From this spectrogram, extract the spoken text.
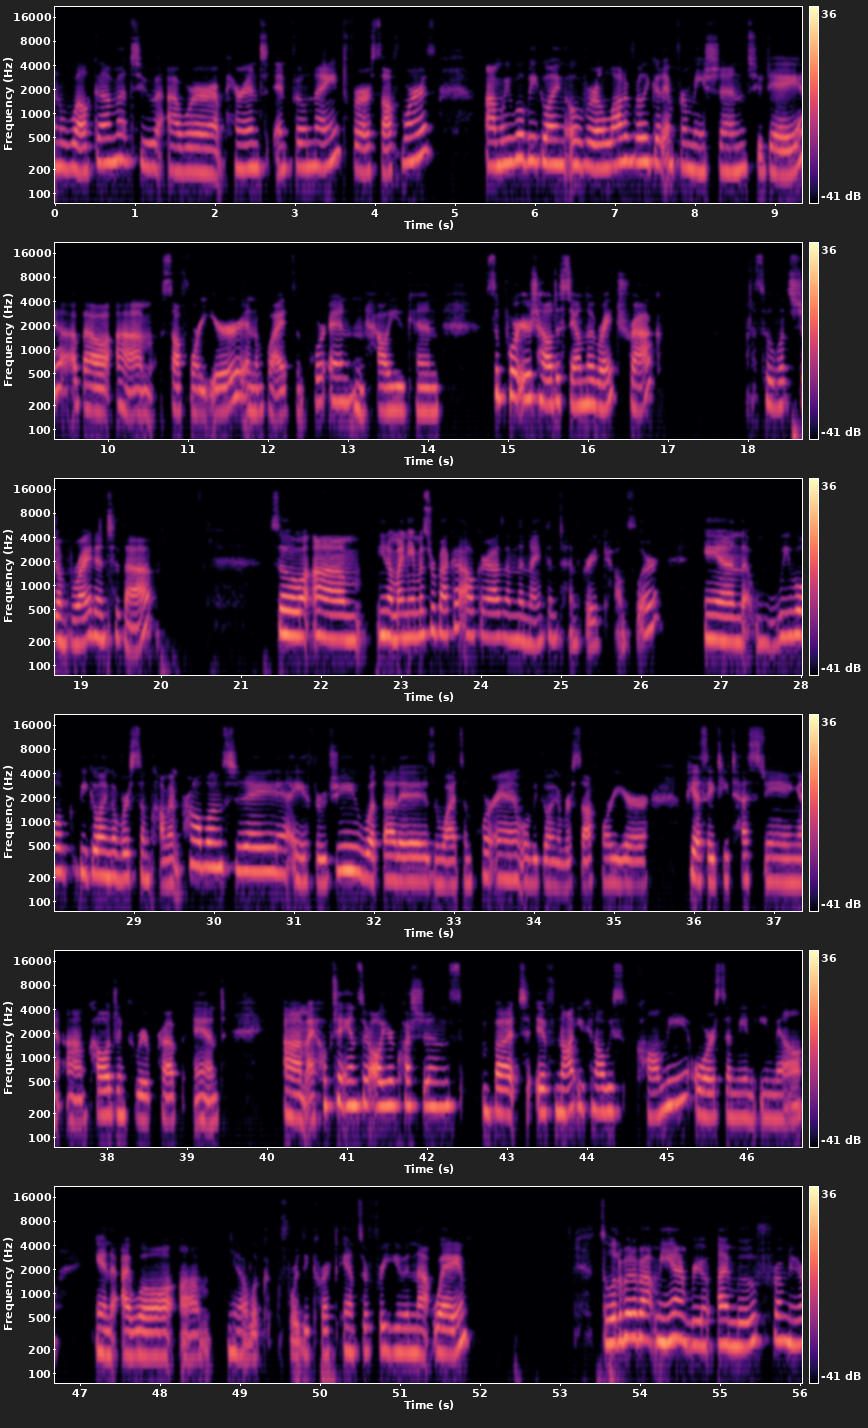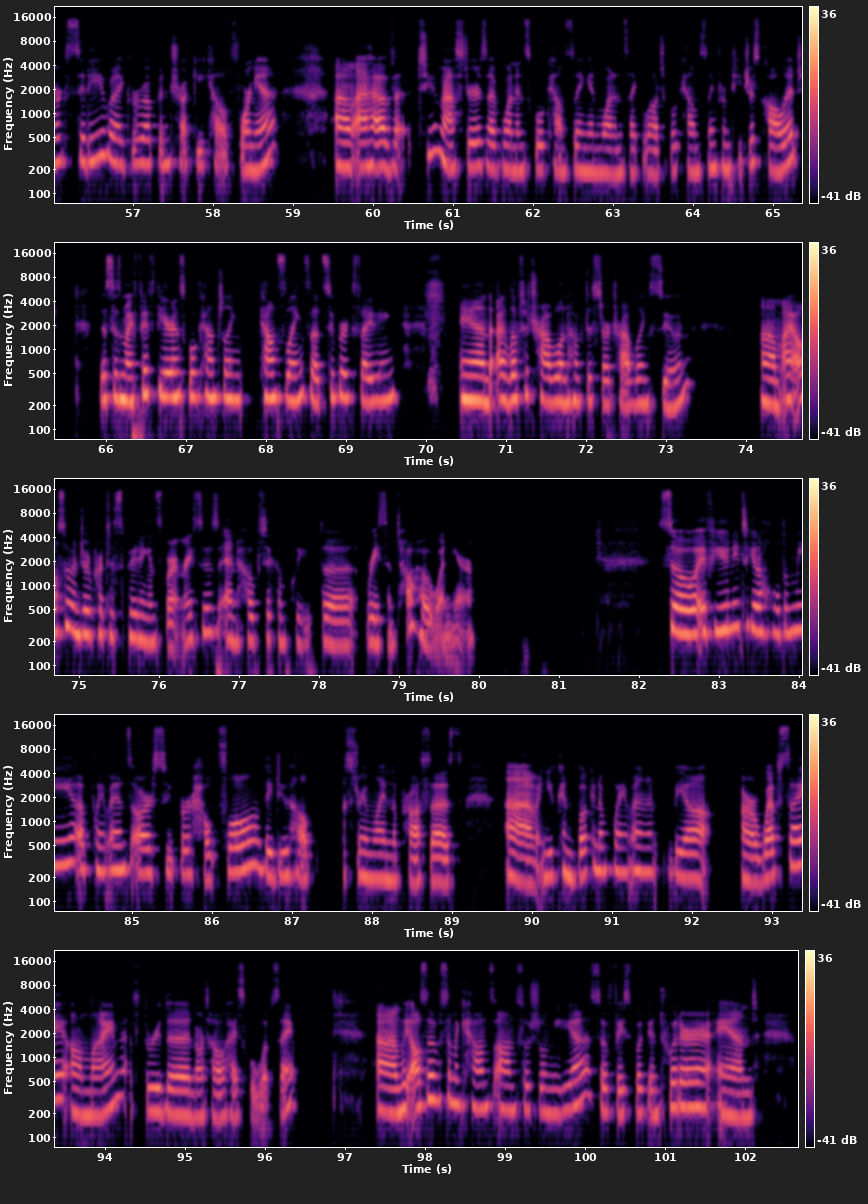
and welcome to our parent info night for our sophomores. Um, we will be going over a lot of really good information today about um, sophomore year and why it's important and how you can support your child to stay on the right track. So let's jump right into that. So, um, you know, my name is Rebecca Alcaraz. I'm the ninth and 10th grade counselor. And we will be going over some common problems today, A through G, what that is and why it's important. We'll be going over sophomore year, PSAT testing, um, college and career prep, and um, I hope to answer all your questions. But if not, you can always call me or send me an email, and I will, um, you know, look for the correct answer for you in that way. So, a little bit about me. I, re- I moved from New York City, but I grew up in Truckee, California. Um, I have two masters. I have one in school counseling and one in psychological counseling from Teachers College. This is my fifth year in school counseling, counseling, so that's super exciting. And I love to travel and hope to start traveling soon. Um, I also enjoy participating in Spartan races and hope to complete the race in Tahoe one year. So, if you need to get a hold of me, appointments are super helpful. They do help streamline the process. Um, you can book an appointment via our website online through the North Tahoe High School website. Um, we also have some accounts on social media, so Facebook and Twitter, and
